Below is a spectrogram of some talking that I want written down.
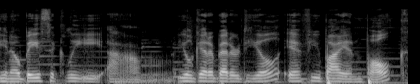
you know, basically, um, you'll get a better deal if you buy in bulk.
